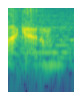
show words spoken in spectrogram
Black Adam.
